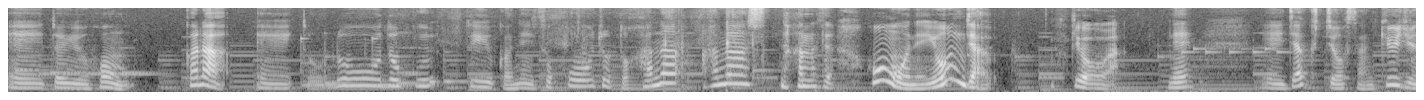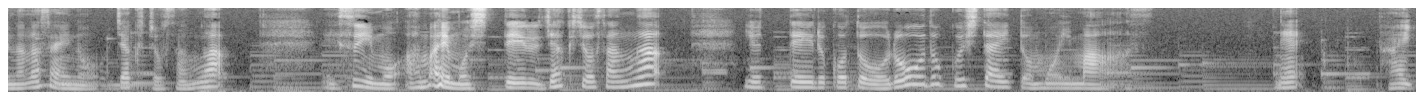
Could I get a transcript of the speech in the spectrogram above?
えー、という本から、えーと、朗読っていうかねそこをちょっと話話話本をね読んじゃう。今日は。ね、えー、寂聴さん97歳の寂聴さんが、えー、酸いも甘いも知っている寂聴さんが言っていることを朗読したいと思います。ね。はい。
